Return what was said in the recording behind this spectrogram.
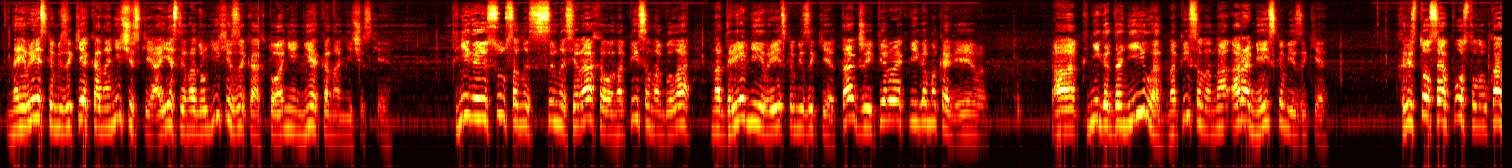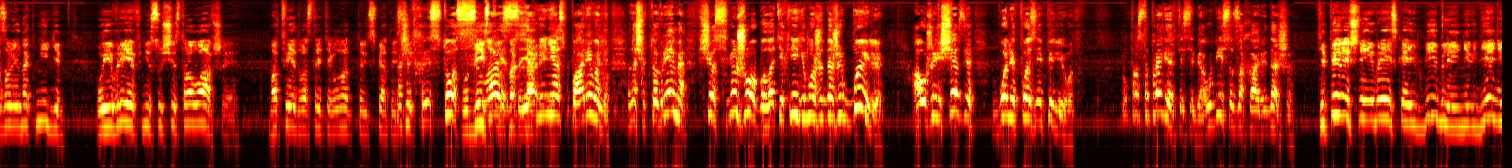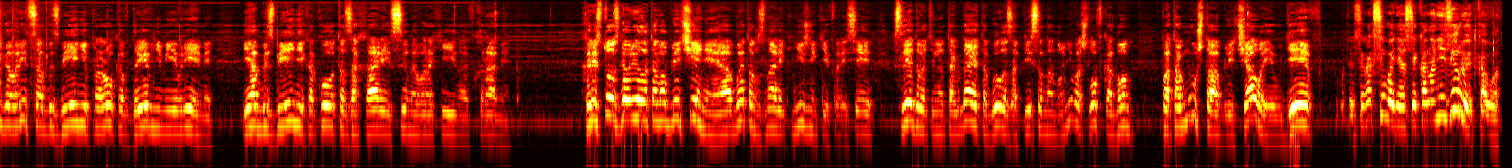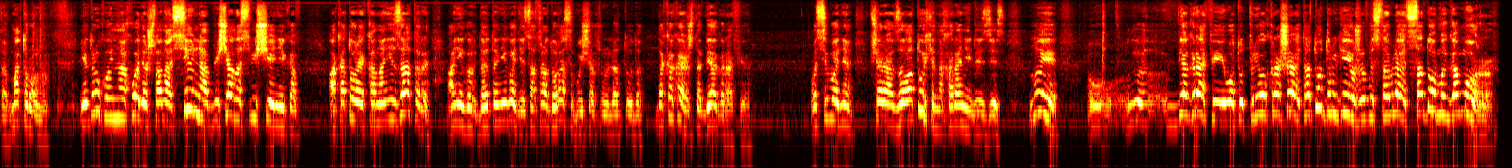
на еврейском языке канонические, а если на других языках, то они не канонические. Книга Иисуса, сына Сирахова, написана была на древнееврейском языке. Также и первая книга Маковеева. А книга Даниила написана на арамейском языке. Христос и апостолы указывали на книги у евреев не существовавшие – Матфея 23 глава 35 стих. Значит, Христос ссылается, и они не оспаривали. Значит, в то время еще свежо было, эти книги, может, даже были, а уже исчезли в более поздний период. Ну, просто проверьте себя. Убийство Захарии. Дальше. Теперешней еврейской Библии нигде не говорится об избиении пророков древними евреями и об избиении какого-то Захарии, сына Варахиина, в храме. Христос говорил это в обличении, и об этом знали книжники и фарисеи. Следовательно, тогда это было записано, но не вошло в канон потому что обличала иудеев. То есть, как сегодня, если канонизирует кого-то, Матрону, и вдруг они находят, что она сильно обличала священников, а которые канонизаторы, они говорят, да это не годится, а сразу раз и вычеркнули оттуда. Да какая же это биография? Вот сегодня, вчера Золотухина хоронили здесь, ну и биографии его тут приукрашают, а тут другие уже выставляют Содом и Гоморра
